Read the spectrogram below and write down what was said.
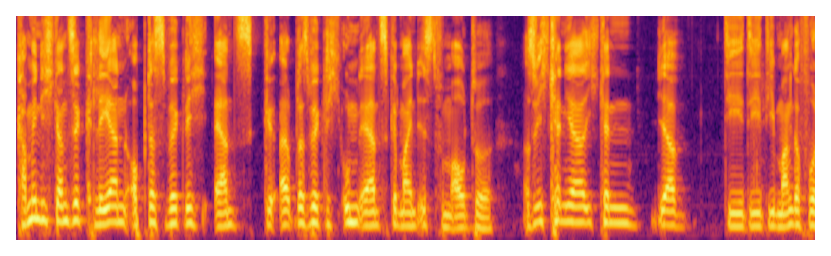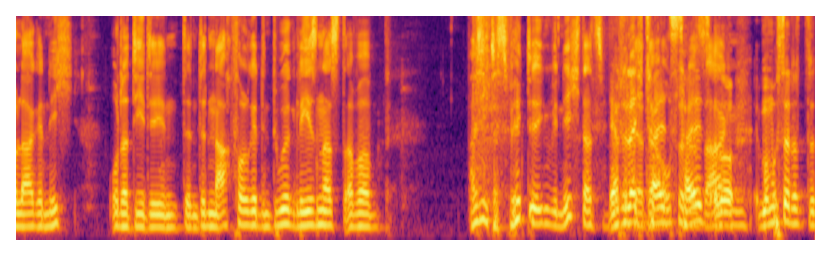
kann mir nicht ganz erklären, ob das wirklich ernst, ge- ob das wirklich unernst gemeint ist vom Autor. Also ich kenne ja, ich kenne ja die, die, die Manga-Vorlage nicht oder die, den, den, den Nachfolger, den du ja gelesen hast, aber weiß ich, das wirkt irgendwie nicht, als Ja, vielleicht der, der teils, Autor teils. Also, man muss ja dazu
